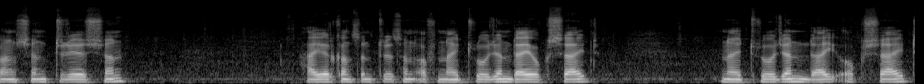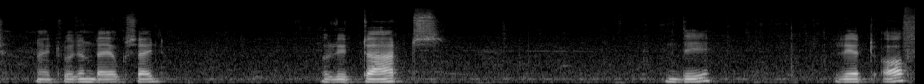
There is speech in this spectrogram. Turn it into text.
concentration higher concentration of nitrogen dioxide nitrogen dioxide nitrogen dioxide retards the rate of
